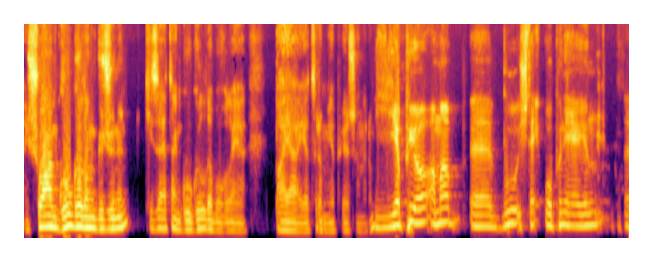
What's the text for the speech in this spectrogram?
Yani şu an Google'ın gücünün ki zaten Google da bu olaya bayağı yatırım yapıyor sanırım. Yapıyor ama e, bu işte OpenAI'ın e,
